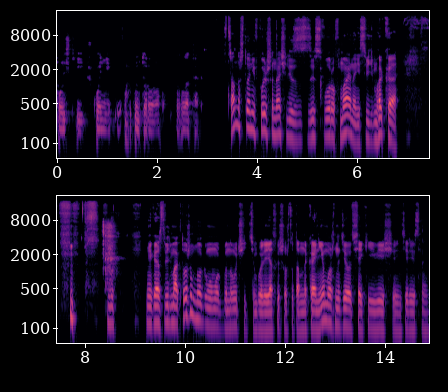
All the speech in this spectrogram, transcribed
польский школьник, культуролог. Вот так. Странно, что они в Польше начали с This War of Mine, а не с Ведьмака. Мне кажется, Ведьмак тоже многому мог бы научить. Тем более я слышал, что там на коне можно делать всякие вещи интересные.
